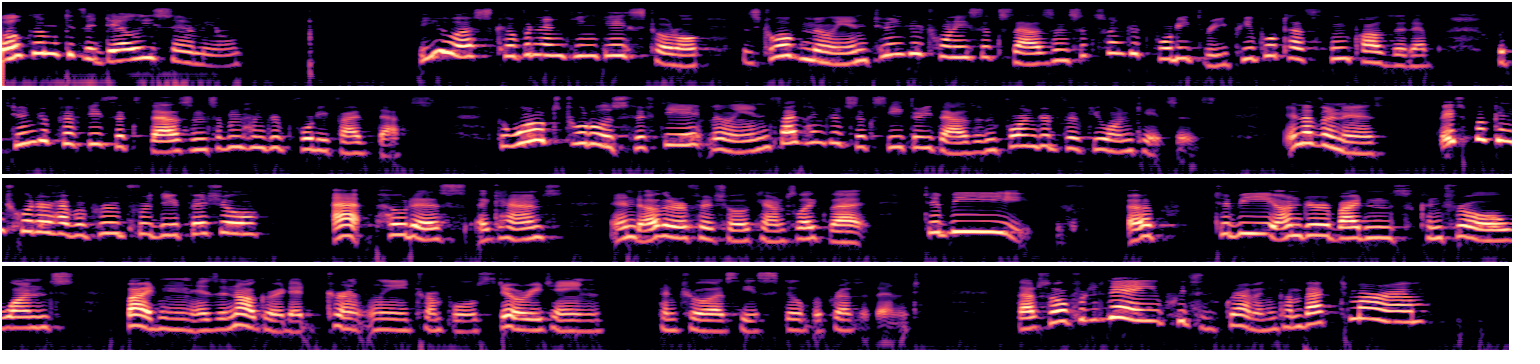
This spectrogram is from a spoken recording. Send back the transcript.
Welcome to the Daily Samuel. The U.S. COVID 19 case total is 12,226,643 people testing positive, with 256,745 deaths. The world's total is 58,563,451 cases. In other news, Facebook and Twitter have approved for the official at POTUS accounts and other official accounts like that to be to be under Biden's control once Biden is inaugurated. Currently, Trump will still retain control as he's still the president. That's all for today. Please subscribe and come back tomorrow.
